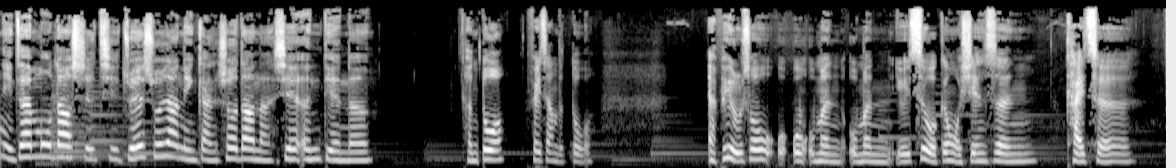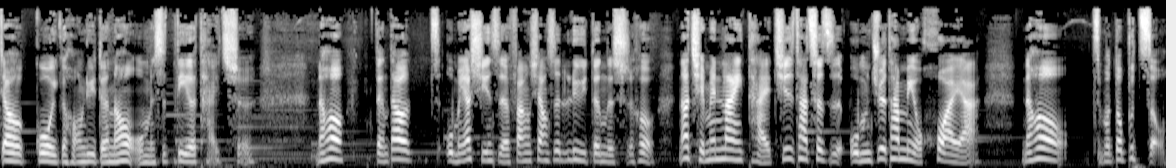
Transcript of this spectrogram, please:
你在慕道时期，主耶稣让你感受到哪些恩典呢？很多，非常的多。啊，譬如说，我我我们我们有一次，我跟我先生开车要过一个红绿灯，然后我们是第二台车，然后等到我们要行驶的方向是绿灯的时候，那前面那一台其实他车子我们觉得他没有坏啊，然后怎么都不走。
